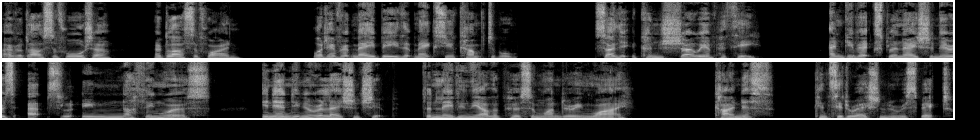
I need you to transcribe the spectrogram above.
over a glass of water, a glass of wine, whatever it may be that makes you comfortable, so that you can show empathy and give explanation. There is absolutely nothing worse in ending a relationship than leaving the other person wondering why. Kindness, consideration and respect.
